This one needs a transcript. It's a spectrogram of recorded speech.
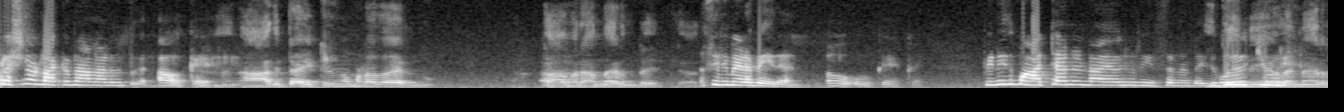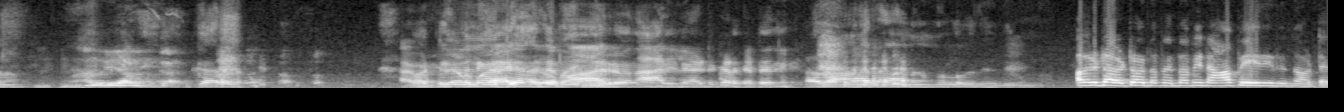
പ്രശ്നം ഉണ്ടാക്കുന്ന ആളാണ് ഓക്കെ. ആദ്യ ടൈറ്റിൽ എന്നായിരുന്നു ടൈറ്റിൽ സിനിമയുടെ പേര്? ഓ ഓക്കെ ഓക്കെ. പിന്നെ ഇത് മാറ്റാനുണ്ടായ ഒരു റീസൺ ഉണ്ട് ഇതുപോലെ അവർ ഡൗട്ട് വന്നപ്പോ എന്താ പിന്നെ ആ പേര് ഇരുന്നോട്ടെ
